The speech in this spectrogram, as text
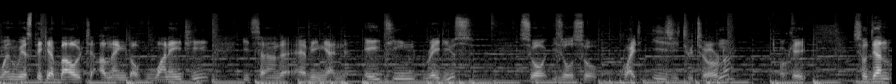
when we speak about a length of 180 it's having an 18 radius so it's also quite easy to turn okay? So then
